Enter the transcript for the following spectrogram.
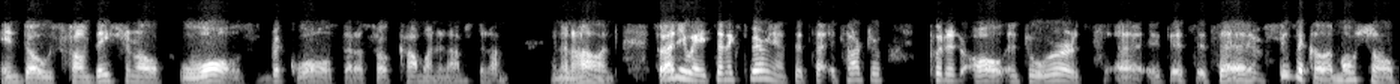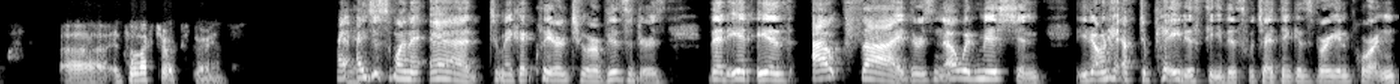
in those foundational walls, brick walls that are so common in Amsterdam and in Holland. So anyway, it's an experience. It's it's hard to put it all into words. Uh, it, it's it's a physical, emotional, uh, intellectual experience. I, I just want to add to make it clear to our visitors that it is outside. There's no admission. You don't have to pay to see this, which I think is very important.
